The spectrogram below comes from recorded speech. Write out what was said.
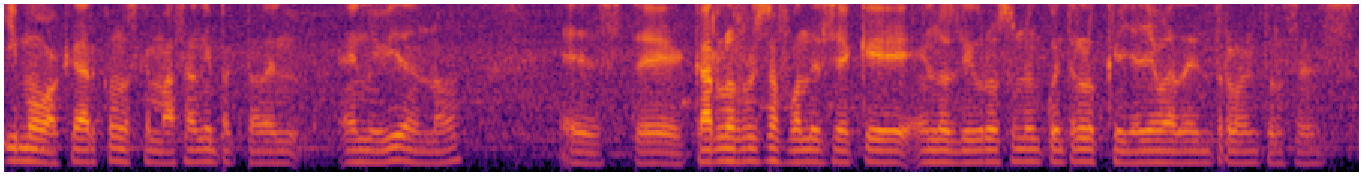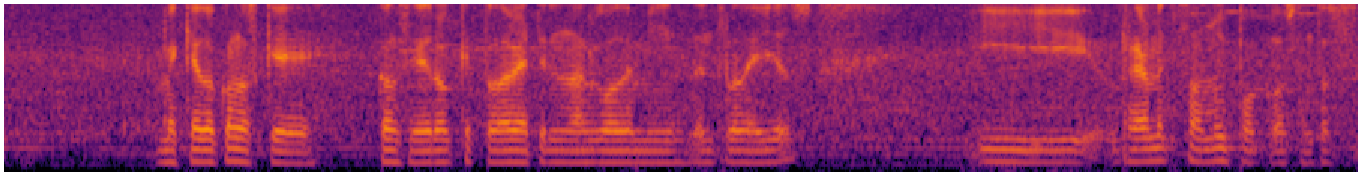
Y me voy a quedar con los que más han impactado en, en mi vida, ¿no? Este, Carlos Ruiz Zafón decía que en los libros uno encuentra lo que ya lleva dentro, entonces me quedo con los que considero que todavía tienen algo de mí dentro de ellos y realmente son muy pocos. Entonces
